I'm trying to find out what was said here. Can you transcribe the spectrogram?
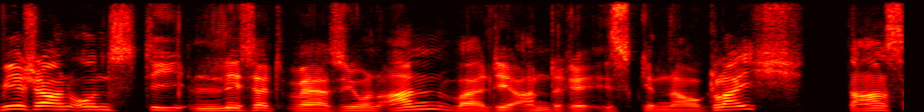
Wir schauen uns die Lizard-Version an, weil die andere ist genau gleich. Das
